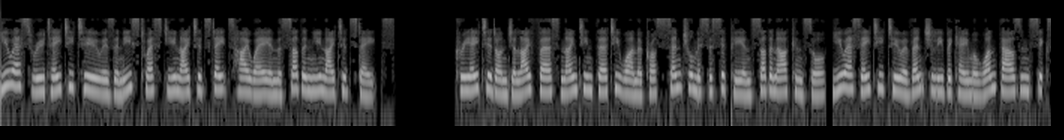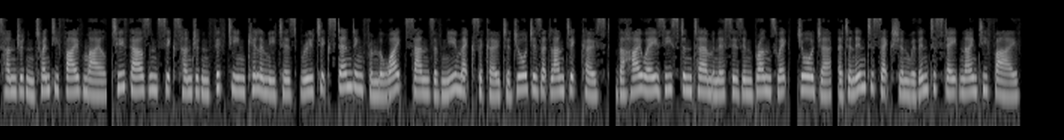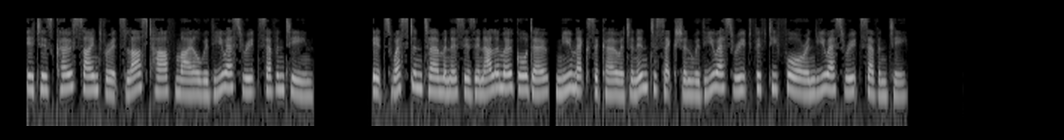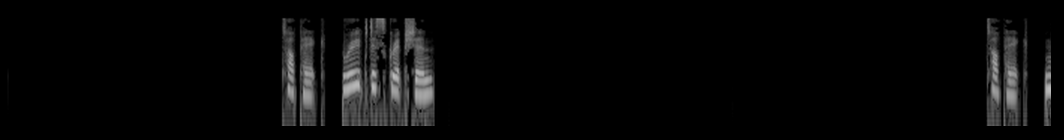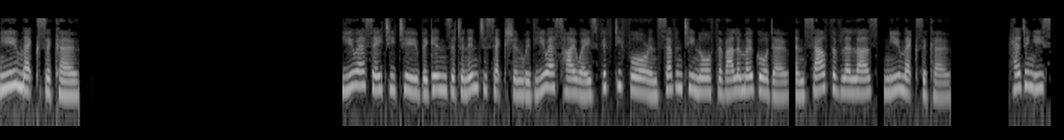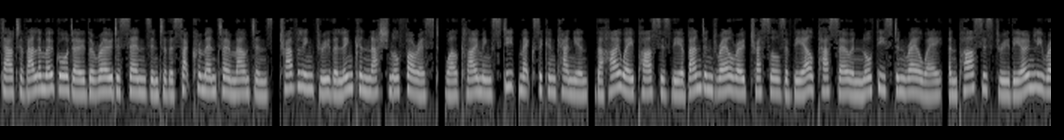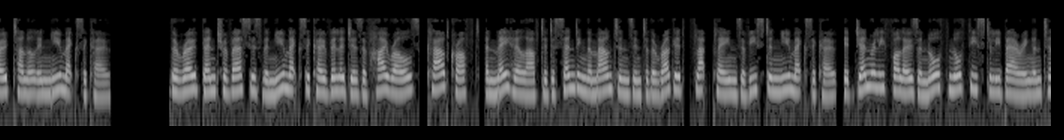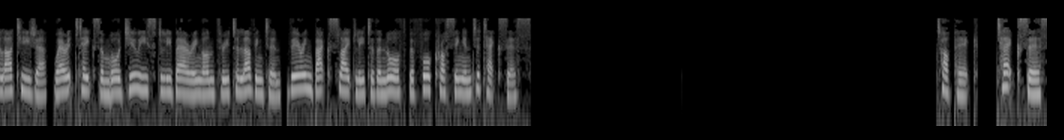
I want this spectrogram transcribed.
U.S. Route 82 is an east-west United States highway in the southern United States. Created on July 1, 1931 across central Mississippi and southern Arkansas, US 82 eventually became a 1,625-mile (2,615 kilometers) route extending from the White Sands of New Mexico to Georgia's Atlantic coast. The highway's eastern terminus is in Brunswick, Georgia, at an intersection with Interstate 95. It is co-signed for its last half-mile with U.S. Route 17. Its western terminus is in Alamogordo, New Mexico at an intersection with U.S. Route 54 and U.S. Route 70. Topic. Route description Topic. New Mexico US 82 begins at an intersection with US Highways 54 and 70 north of Alamogordo, and south of La Luz, New Mexico. Heading east out of Alamogordo the road ascends into the Sacramento Mountains, traveling through the Lincoln National Forest, while climbing steep Mexican Canyon. The highway passes the abandoned railroad trestles of the El Paso and Northeastern Railway, and passes through the only road tunnel in New Mexico. The road then traverses the New Mexico villages of High Rolls, Cloudcroft, and Mayhill after descending the mountains into the rugged, flat plains of eastern New Mexico. It generally follows a north-northeasterly bearing until Artesia, where it takes a more due easterly bearing on through to Lovington, veering back slightly to the north before crossing into Texas. Topic: Texas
